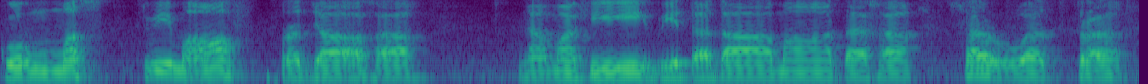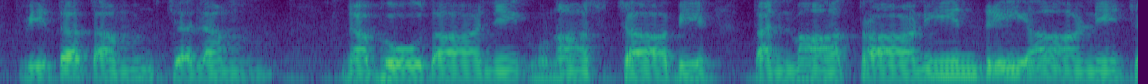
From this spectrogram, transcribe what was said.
कुर्मस्त्विमाः प्रजाः। न मही विततामातः सर्वत्र विततं जलं न भूतानि गुणाश्चापि तन्मात्राणीन्द्रियाणि च।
